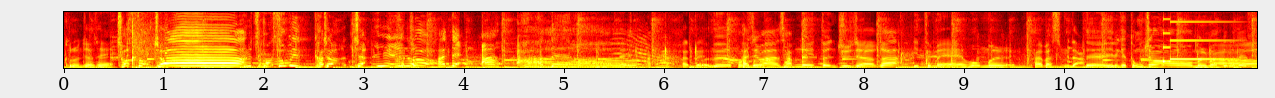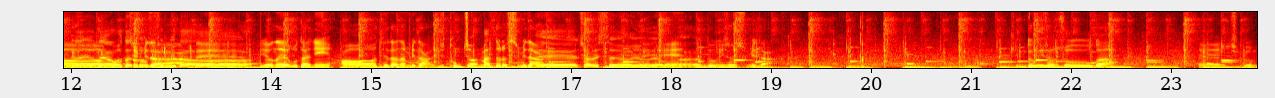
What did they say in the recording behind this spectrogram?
그런 자세. 쳤어. 자, 그렇지, 박성빈. 가. 자, 자, 예, 일로 가자. 안 돼. 아, 아, 안 돼. 아, 네. 안 돼. 네, 박수. 하지만 3루에 있던 주자가 이 틈에 홈을 밟았습니다. 네, 이렇게 동점을 만들어냈습니다. 연예야보다 멋집니다. 좋습니다. 네. 연예야구단이 아 대단합니다. 이제 동점을 만들었습니다. 네, 잘했어요. 네, 연예야구단. 김동희 선수입니다. 김동희 선수가 네, 지금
